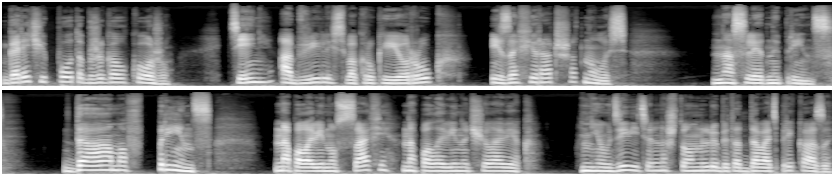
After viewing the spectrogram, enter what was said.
горячий пот обжигал кожу. Тени обвились вокруг ее рук, и Зафира отшатнулась. Наследный принц. Дамов принц. Наполовину Сафи, наполовину человек. Неудивительно, что он любит отдавать приказы.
